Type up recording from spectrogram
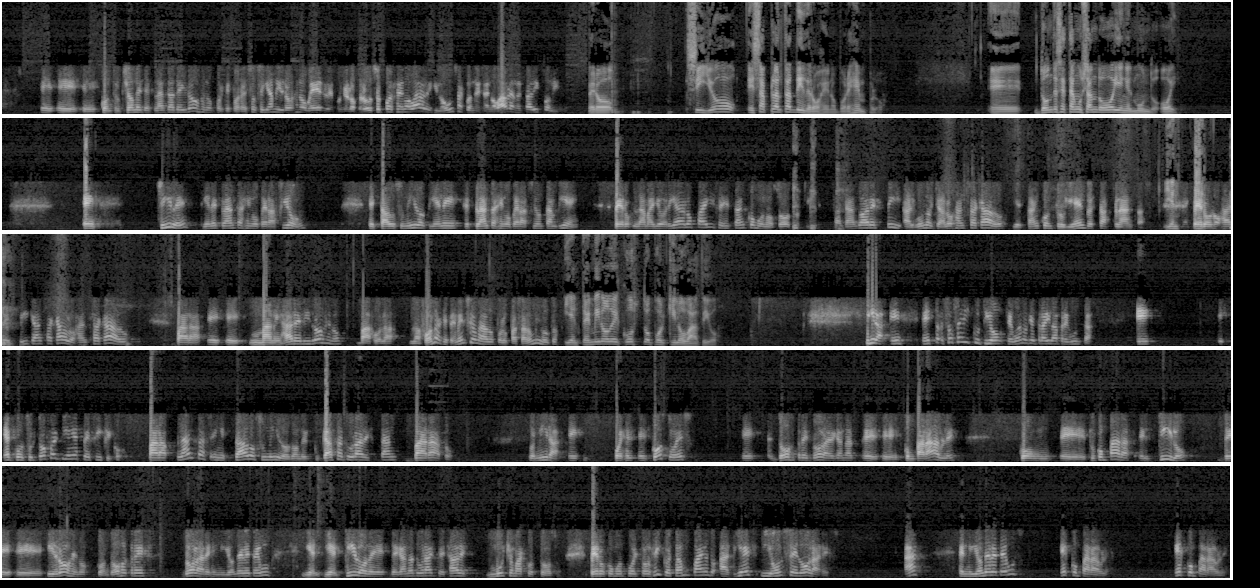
eh, eh, eh, de plantas de hidrógeno, porque por eso se llama hidrógeno verde, porque lo produce por renovables y lo usa cuando el renovable no está disponible. Pero si yo, esas plantas de hidrógeno, por ejemplo, eh, ¿dónde se están usando hoy en el mundo, hoy? Chile tiene plantas en operación Estados Unidos tiene eh, plantas en operación también, pero la mayoría de los países están como nosotros, sacando RFP, algunos ya los han sacado y están construyendo estas plantas. pero los RFP que han sacado, los han sacado para eh, eh, manejar el hidrógeno bajo la, la forma que te he mencionado por los pasados minutos. Y en términos de costo por kilovatio. Mira, esto, eso se discutió, qué bueno que trae la pregunta. Eh, el consultor fue bien específico. Para plantas en Estados Unidos donde el gas natural es tan barato, pues mira, eh, pues el, costo es eh, 2 3 dólares eh, eh, comparable con, tú comparas el kilo de hidrógeno con 2 o 3 dólares en millón de BTU y el, y el kilo de, de gas natural te sale mucho más costoso. Pero como en Puerto Rico están pagando a 10 y 11 dólares, ¿ah? el millón de BTUs es comparable. Es comparable.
